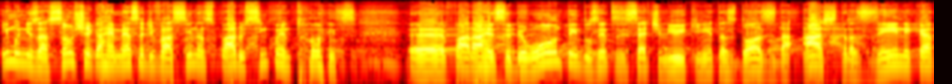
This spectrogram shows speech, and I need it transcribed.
Imunização chega a remessa de vacinas para os cinquentões. É, Pará recebeu ontem 207.500 doses da AstraZeneca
